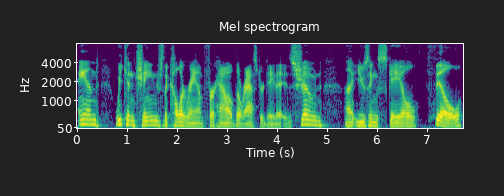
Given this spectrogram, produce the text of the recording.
And we can change the color ramp for how the raster data is shown uh, using scale fill.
